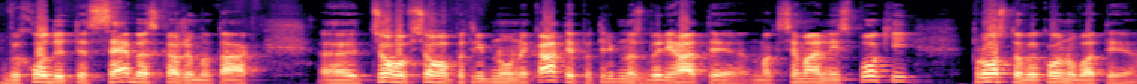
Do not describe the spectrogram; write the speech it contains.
Виходити з себе, скажімо так, цього всього потрібно уникати, потрібно зберігати максимальний спокій, просто виконувати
